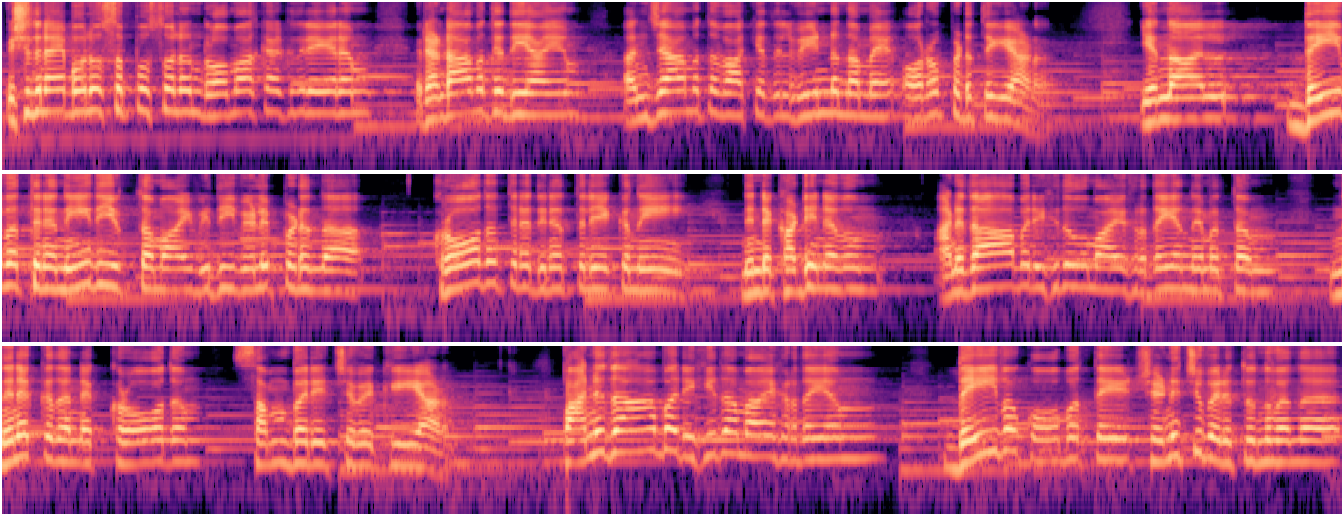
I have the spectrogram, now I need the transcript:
വിശുദ്ധനായ പൗലോസപ്പോസ്തലൻ റോമാക്കാർക്ക് രണ്ടാമത്തെ അധ്യായം അഞ്ചാമത്തെ വാക്യത്തിൽ വീണ്ടും നമ്മെ ഓർമ്മപ്പെടുത്തുകയാണ്. എന്നാൽ ദൈവത്തിന് നീതിയുക്തമായി വിധി വെളിപ്പെടുന്ന ക്രോധത്തിന്റെ ദിനത്തിലേക്ക് നീ നിന്റെ കഠിനവും അനുതാപരഹിതവുമായ ഹൃദയ നിമിത്തം നിനക്ക് തന്നെ ക്രോധം സംഭരിച്ചു വെക്കുകയാണ്. അനുതാപരഹിതമായ ഹൃദയം ദൈവകോപത്തെ ക്ഷണിച്ചു വരുത്തുന്നുവെന്ന്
